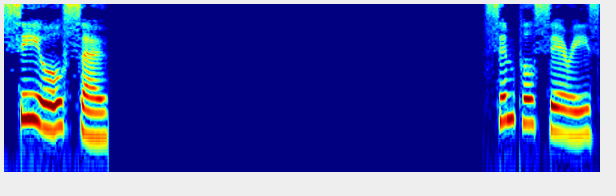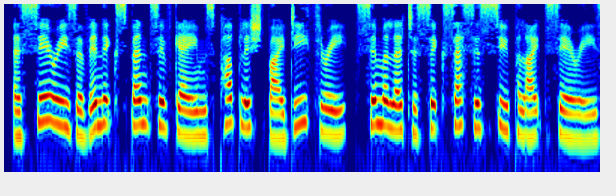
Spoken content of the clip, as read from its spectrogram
See also Simple Series, a series of inexpensive games published by D3, similar to Success's SuperLite series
